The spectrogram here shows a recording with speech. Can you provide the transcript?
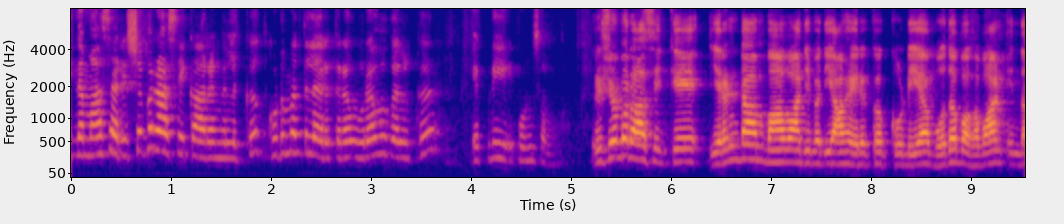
இந்த மாசம் ரிஷப ராசிக்காரங்களுக்கு குடும்பத்துல இருக்கிற உறவுகளுக்கு எப்படி இருக்கும்னு சொல்லுங்க. ரிஷபராசிக்கு இரண்டாம் பாவாதிபதியாக இருக்கக்கூடிய புத பகவான் இந்த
